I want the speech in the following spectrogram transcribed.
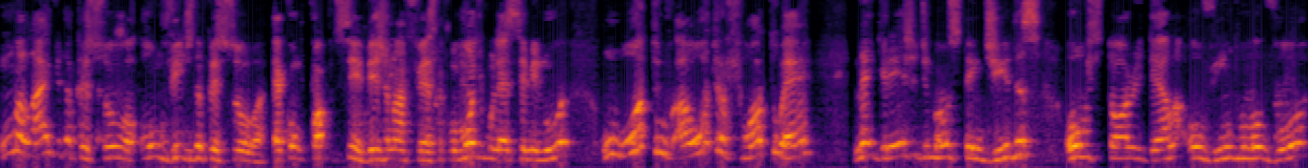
Uma live da pessoa ou um vídeo da pessoa é com um copo de cerveja numa festa com um monte de mulher seminua. O outro, a outra foto é na igreja de mãos estendidas ou o story dela ouvindo um louvor.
